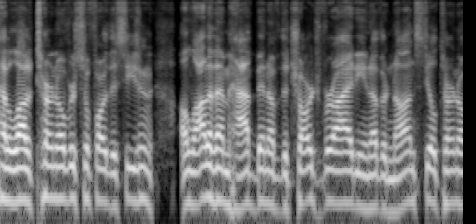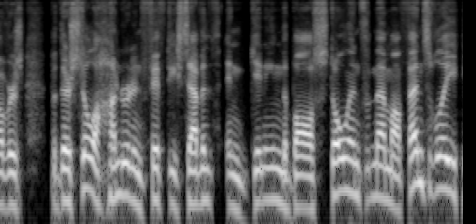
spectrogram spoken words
had a lot of turnovers so far this season. A lot of them have been of the charge variety and other non-steal turnovers, but they're still 157th in getting the ball stolen from them offensively,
